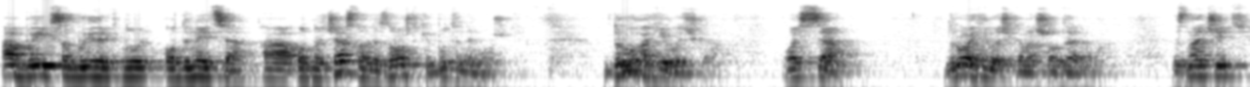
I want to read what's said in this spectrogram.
або x, або y 0 одиниця, а одночасно вони знову ж таки бути не можуть. Друга гілочка, ось ця, друга гілочка нашого дерева. Значить,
